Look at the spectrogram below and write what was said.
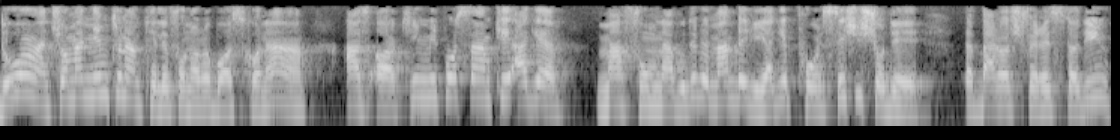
دوما چون من نمی‌تونم تلفن رو باز کنم از آرتین می‌پرسم که اگر مفهوم نبوده به من بگی. اگه پرسشی شده براش فرستادین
